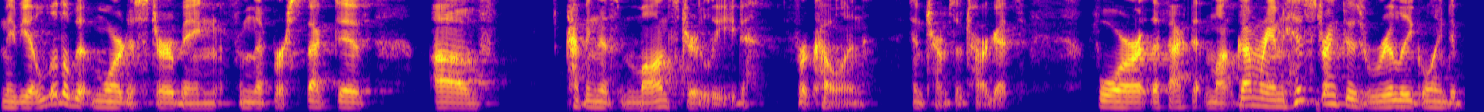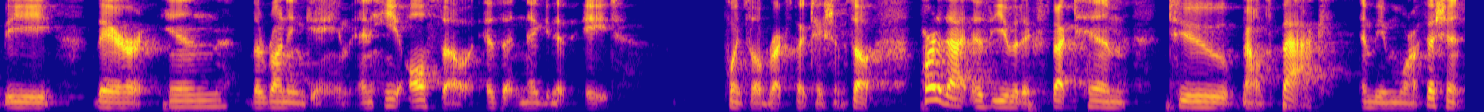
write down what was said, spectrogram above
maybe a little bit more disturbing from the perspective of having this monster lead for Cohen in terms of targets. For the fact that Montgomery, I mean, his strength is really going to be there in the running game. And he also is at negative eight points over expectation. So part of that is you would expect him to bounce back and be more efficient.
